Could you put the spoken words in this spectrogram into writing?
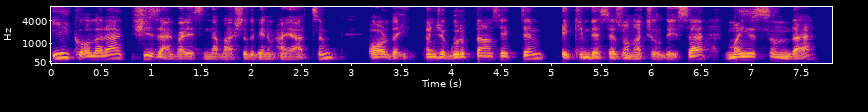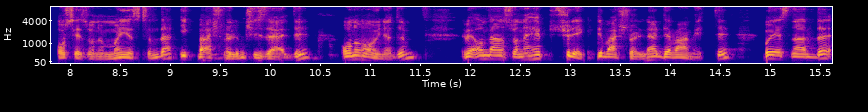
İlk olarak Şizel Balesi'nde başladı benim hayatım. Orada önce grup dans ettim. Ekim'de sezon açıldıysa Mayıs'ında o sezonun Mayıs'ında ilk başrolüm Şizel'di. Onu oynadım ve ondan sonra hep sürekli başroller devam etti. Bu esnada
